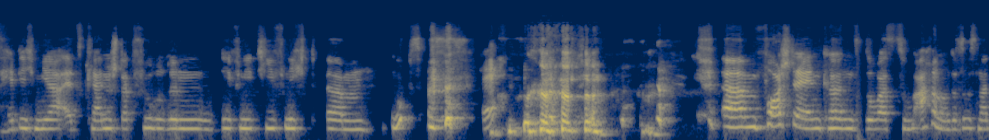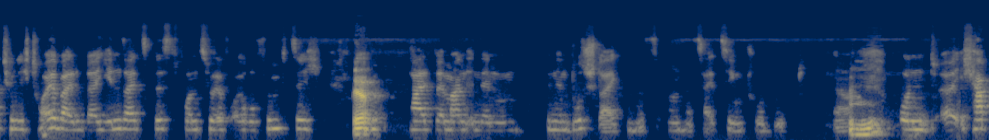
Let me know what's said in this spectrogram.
hätte ich mir als kleine Stadtführerin definitiv nicht ähm, ups, ähm, vorstellen können, sowas zu machen. Und das ist natürlich toll, weil du da jenseits bist von 12,50 Euro. Ja. Halt, wenn man in den, in den Bus steigt und eine Sightseeing-Tour bucht. Ja. Mhm. Und äh, ich habe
